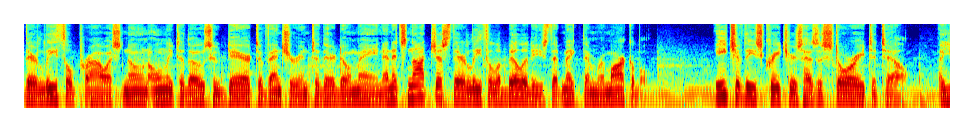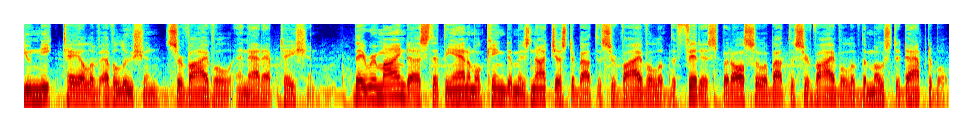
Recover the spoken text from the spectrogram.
their lethal prowess known only to those who dare to venture into their domain. And it's not just their lethal abilities that make them remarkable. Each of these creatures has a story to tell, a unique tale of evolution, survival, and adaptation. They remind us that the animal kingdom is not just about the survival of the fittest, but also about the survival of the most adaptable.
